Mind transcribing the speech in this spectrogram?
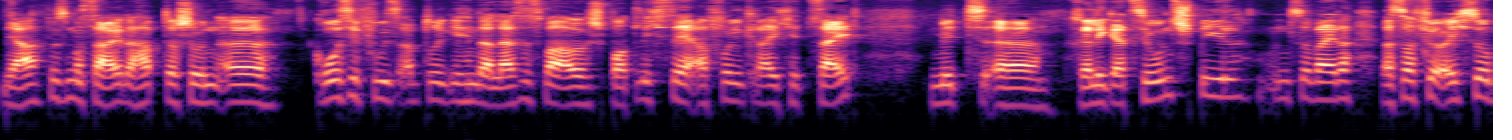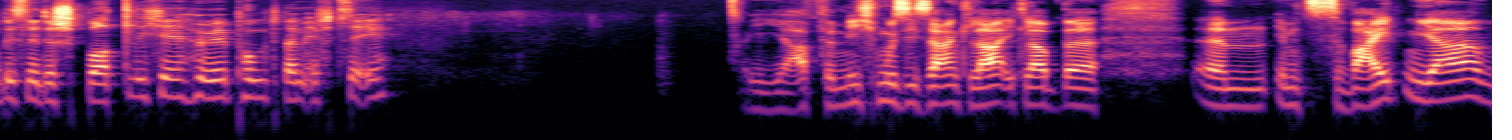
Ja, muss man sagen, da habt ihr schon äh, große Fußabdrücke hinterlassen. Es war auch sportlich sehr erfolgreiche Zeit mit äh, Relegationsspiel und so weiter. Was war für euch so ein bisschen der sportliche Höhepunkt beim FCE? Ja, für mich muss ich sagen, klar, ich glaube, äh, ähm, im zweiten Jahr,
